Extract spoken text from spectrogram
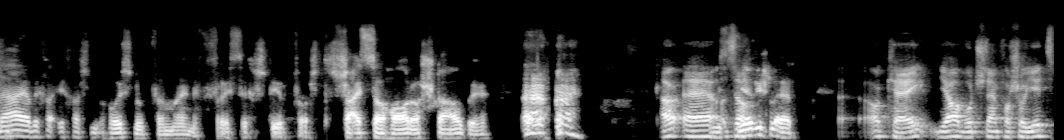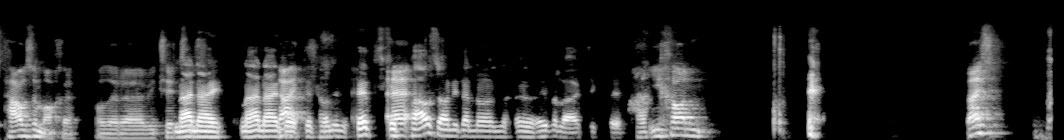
Nein, aber ich, ich habe Heuschnupfen, meine Fresse, ich stirb fast. Scheiß Sahara-Staube. Oh, äh, also, Bier ist leer. Okay, ja, willst du einfach schon jetzt Pause machen? Oder äh, wie sieht nein, nein, nein, nein, nein, dort, dort, ich, dort für äh, Pause habe ich dann noch eine äh, Überleitung. Dort. Ich kann. weißt du,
